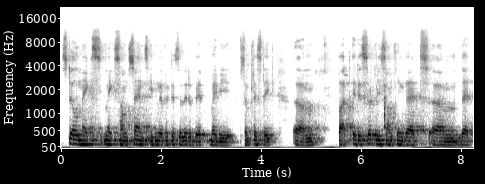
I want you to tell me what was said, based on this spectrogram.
still makes makes some sense, even if it is a little bit maybe simplistic. Um, but it is certainly something that um, that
